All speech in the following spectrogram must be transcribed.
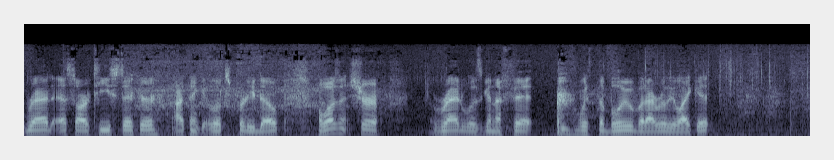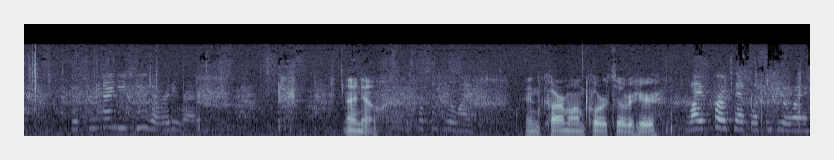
red SRT sticker. I think it looks pretty dope. I wasn't sure if red was gonna fit with the blue, but I really like it. The 392 is already red. I know. Just listen to your wife. And Car Mom Court's over here Life pro tip, listen to your wife.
